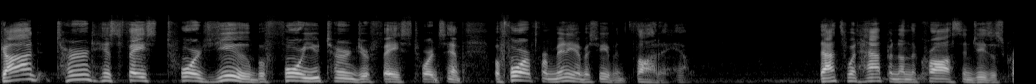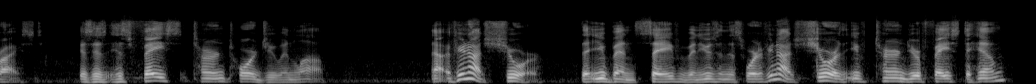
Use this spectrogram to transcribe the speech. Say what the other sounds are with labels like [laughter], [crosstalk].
God turned his face towards you before you turned your face towards him, before, for many of us, you even thought of him. That's what happened on the cross in Jesus Christ, is his, his face turned towards you in love. Now, if you're not sure that you've been saved, we've been using this word, if you're not sure that you've turned your face to him,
